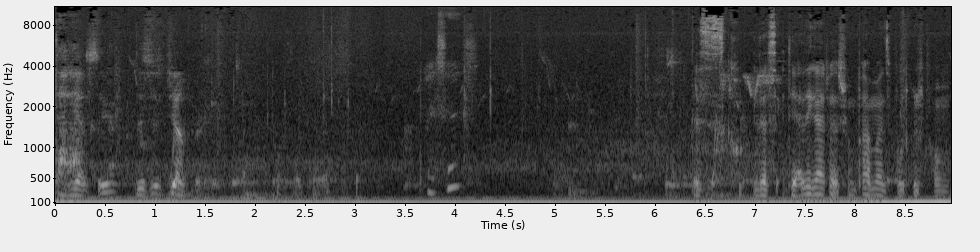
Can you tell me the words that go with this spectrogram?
da. Yes, see her? This is Jumper. Was ist? Das ist, das, der Alligator ist schon ein paar Mal ins Boot gesprungen.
